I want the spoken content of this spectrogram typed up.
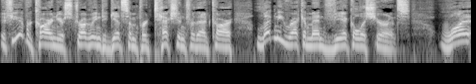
If you have a car and you're struggling to get some protection for that car, let me recommend Vehicle Assurance. 1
